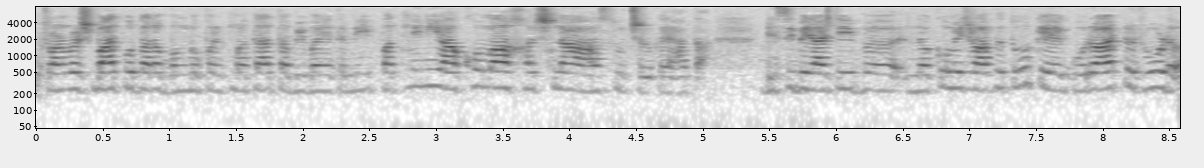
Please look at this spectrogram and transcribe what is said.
ત્રણ વર્ષ બાદ પોતાનો બંગલો પરત મળતા તબીબ અને તેમની પત્નીની આંખોમાં હર્ષના આંસુ છલકાયા હતા. ડીસીબી રાજદીપ નકુમે જણાવ્યું હતું કે ગોરાટ રોડ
